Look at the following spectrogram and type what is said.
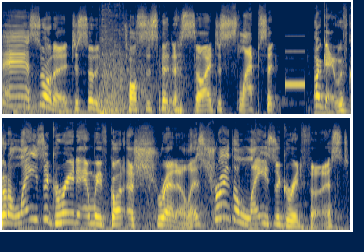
Eh, sort of. Just sort of tosses it aside, just slaps it. Okay, we've got a laser grid and we've got a shredder. Let's try the laser grid first.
